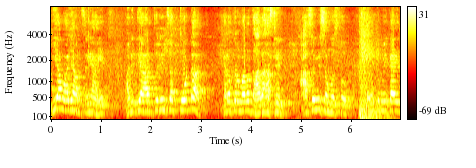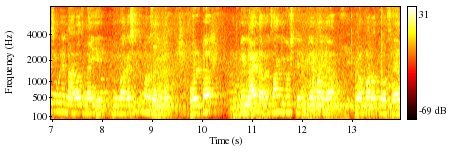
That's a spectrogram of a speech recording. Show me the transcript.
ह्या माझ्या अडचणी आहेत आणि त्या अडचणींचा तोटा खरं तर मला झाला असेल असं मी समजतो. परंतु मी काय याच्यामध्ये नाराज नाही आहे मी मागाशी तुम्हाला सांगितलं उलटं मी नाही झालं चांगली गोष्ट आहे. मी माझ्या व्यापारात व्यवसायात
